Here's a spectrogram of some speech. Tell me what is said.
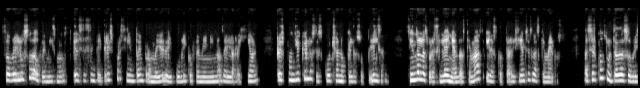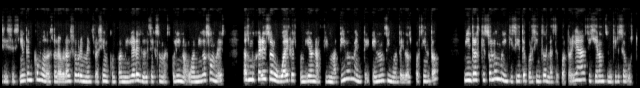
Sobre el uso de eufemismos, el 63% en promedio del público femenino de la región respondió que los escuchan o que los utilizan, siendo las brasileñas las que más y las costarricenses las que menos. Al ser consultadas sobre si se sienten cómodas al hablar sobre menstruación con familiares del sexo masculino o amigos hombres, las mujeres de Uruguay respondieron afirmativamente en un 52%, mientras que solo un 27% de las ecuatorianas dijeron sentirse a gusto.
